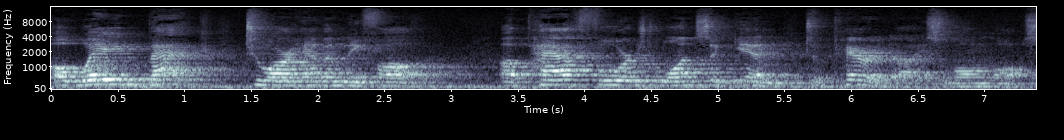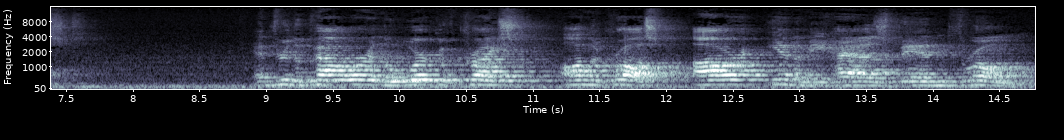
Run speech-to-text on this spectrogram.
a way back to our Heavenly Father, a path forged once again to paradise long lost. And through the power and the work of Christ on the cross, our enemy has been thrown.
